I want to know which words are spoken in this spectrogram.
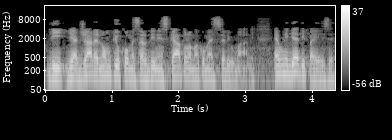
di viaggiare non più come sardine in scatola ma come esseri umani. È un'idea di paese.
